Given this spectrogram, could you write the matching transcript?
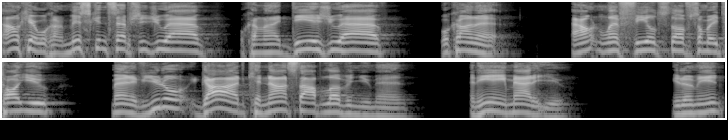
I don't care what kind of misconceptions you have, what kind of ideas you have, what kind of out and left field stuff somebody taught you. Man, if you don't, God cannot stop loving you, man. And He ain't mad at you. You know what I mean?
